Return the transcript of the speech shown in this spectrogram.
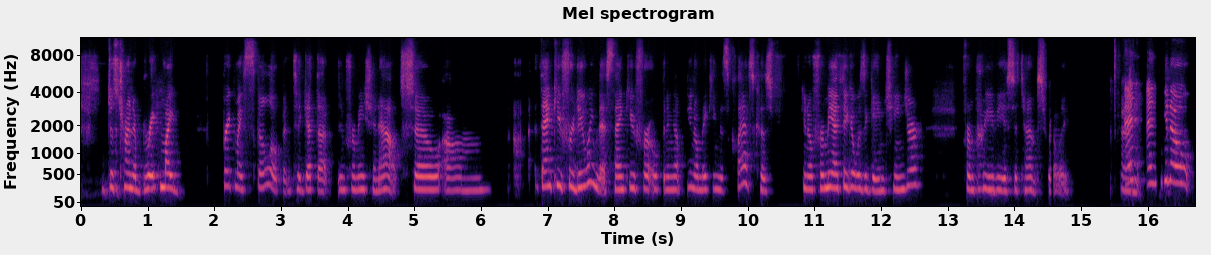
just trying to break my break my skull open to get that information out. So um thank you for doing this. Thank you for opening up you know making this class. Because you know for me i think it was a game changer from previous attempts really. And and you know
